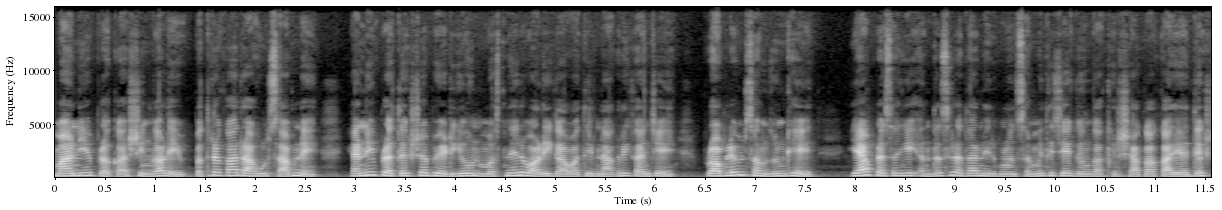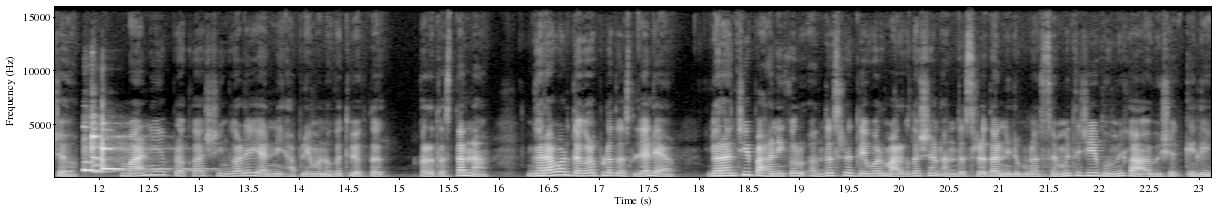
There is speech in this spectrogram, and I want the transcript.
माननीय प्रकाश शिंगाडे पत्रकार राहुल साबणे यांनी प्रत्यक्ष भेट घेऊन मसनेरवाडी गावातील नागरिकांचे प्रॉब्लेम समजून घेत या प्रसंगी अंधश्रद्धा निर्मूलन समितीचे गंगाखेड शाखा कार्याध्यक्ष माननीय प्रकाश शिंगाडे यांनी आपले मनोगत व्यक्त करत असताना घरावर दगड पडत असलेल्या घरांची पाहणी करून अंधश्रद्धेवर मार्गदर्शन अंधश्रद्धा निर्मूलन समितीची भूमिका अभिषेक केली.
